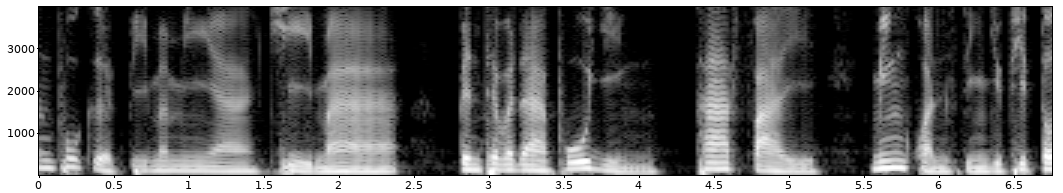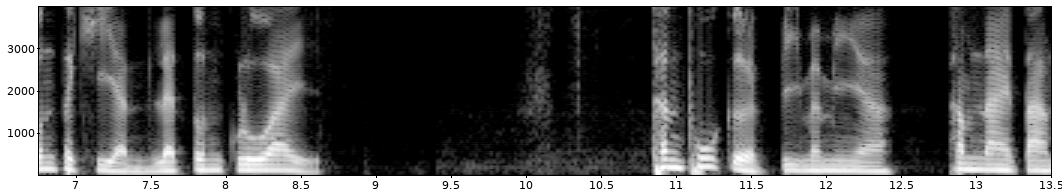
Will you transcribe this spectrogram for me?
ท่านผู้เกิดปีมะเมีย ขี่ม้าเป็นเทวดาผู้หญิงธาตุไฟ มิ่งขวัญสิงอยู่ที่ต้นตะเคียนและต้นกล้วย ท่านผู้เกิดปีมะเมียทำนายตาม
